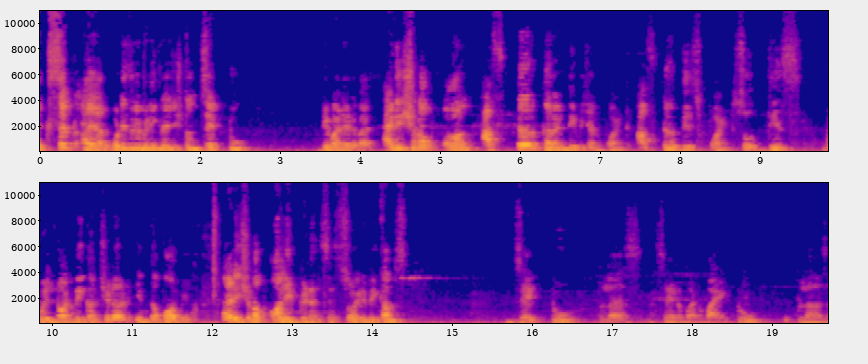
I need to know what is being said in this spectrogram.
Except IR, what is remaining resistance? Z2 divided by addition of all after current division point, after this point. So this will not be considered in the formula addition of all impedances. So it becomes Z2 plus Z1 by 2 plus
